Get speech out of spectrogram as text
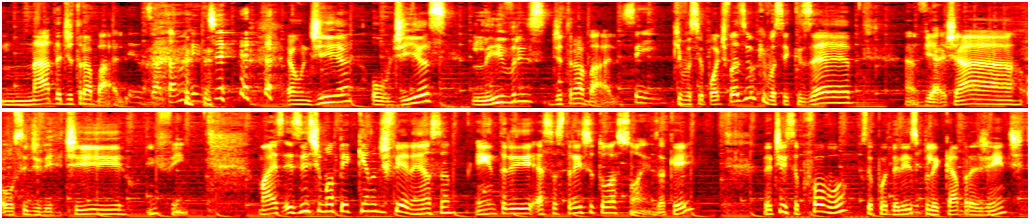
nada de trabalho. Exatamente. É um dia ou dias livres de trabalho. Sim. Que você pode fazer o que você quiser, viajar ou se divertir, enfim. Mas existe uma pequena diferença entre essas três situações, ok? Letícia, por favor, você poderia explicar pra gente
